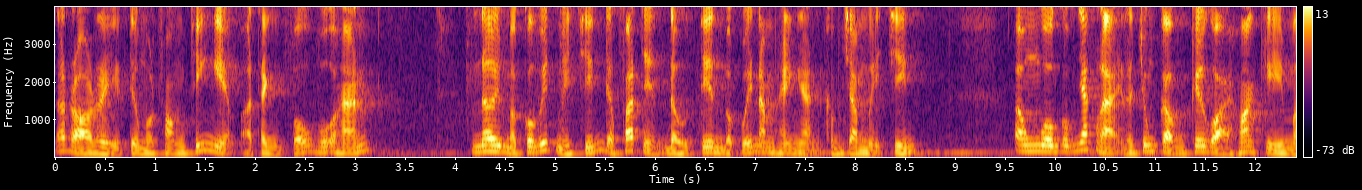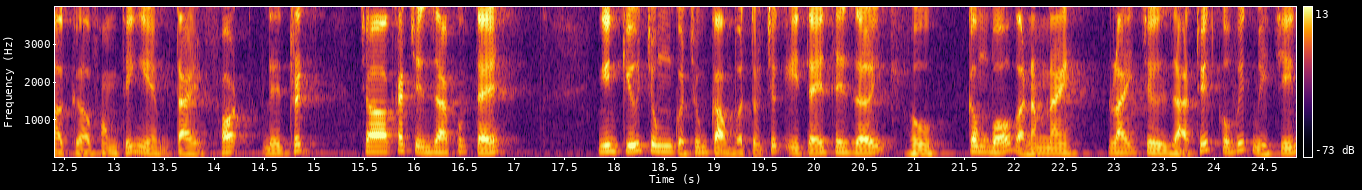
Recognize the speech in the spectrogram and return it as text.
đã rò rỉ từ một phòng thí nghiệm ở thành phố Vũ Hán, nơi mà COVID-19 được phát hiện đầu tiên vào cuối năm 2019. Ông Ngô cũng nhắc lại là Trung Cộng kêu gọi Hoa Kỳ mở cửa phòng thí nghiệm tại Fort Detrick cho các chuyên gia quốc tế. Nghiên cứu chung của Trung Cộng và Tổ chức Y tế Thế giới WHO công bố vào năm nay loại trừ giả thuyết COVID-19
